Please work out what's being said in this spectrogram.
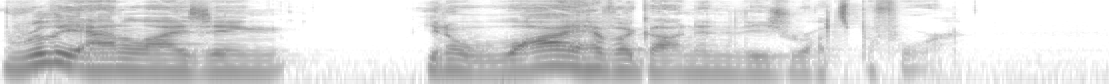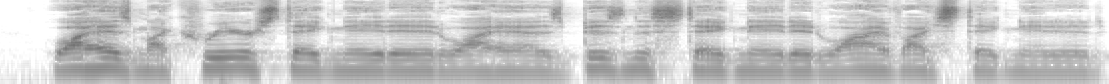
really analyzing, you know, why have I gotten into these ruts before? Why has my career stagnated? Why has business stagnated? Why have I stagnated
